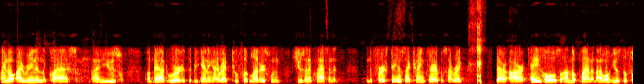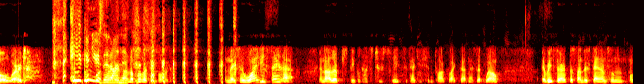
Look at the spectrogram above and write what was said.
I know Irene in the class, I use a bad word at the beginning. I write two foot letters when she was in a class, and it, in the first day as I trained therapists, I write, there are a-holes on the planet. I won't use the full word. you can use it on this. on the bulletin board. and they say, why do you say that? And other people, that's too sweet. They said, you shouldn't talk like that. And I said, well, every therapist understands when a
